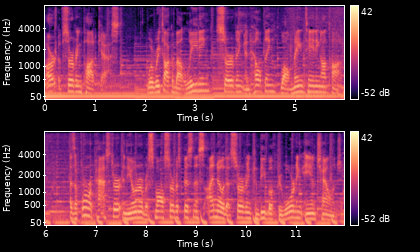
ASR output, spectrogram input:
Art of Serving podcast, where we talk about leading, serving, and helping while maintaining autonomy. As a former pastor and the owner of a small service business, I know that serving can be both rewarding and challenging.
